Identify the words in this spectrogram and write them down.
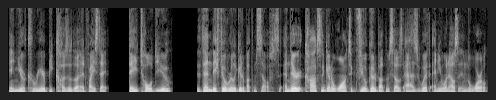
in your career because of the advice that they told you, then they feel really good about themselves. And they're constantly going to want to feel good about themselves as with anyone else in the world.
